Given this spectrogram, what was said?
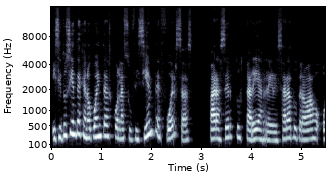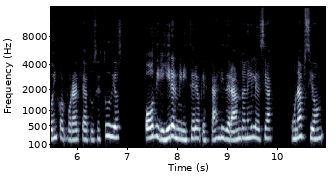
Y si tú sientes que no cuentas con las suficientes fuerzas para hacer tus tareas, regresar a tu trabajo o incorporarte a tus estudios, o dirigir el ministerio que estás liderando en la iglesia, una opción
